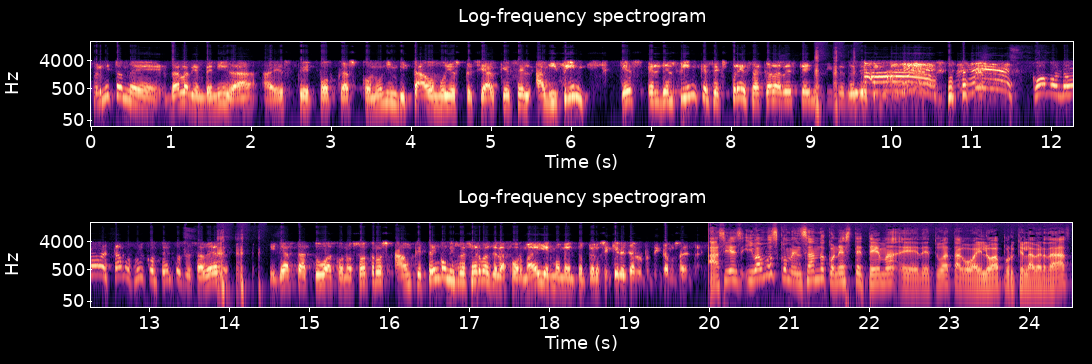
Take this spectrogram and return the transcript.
Permítanme dar la bienvenida a este podcast con un invitado muy especial que es el Aguifín que es el delfín que se expresa cada vez que hay noticias de delfín. ¿Cómo no? Estamos muy contentos de saber que ya está Tua con nosotros, aunque tengo mis reservas de la forma ¿eh? y el momento, pero si quieres ya lo platicamos a detalle. Así es, y vamos comenzando con este tema eh, de Tua Tagovailoa, porque la verdad,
